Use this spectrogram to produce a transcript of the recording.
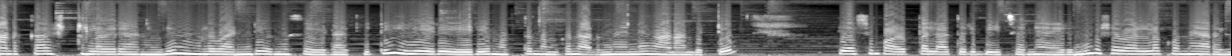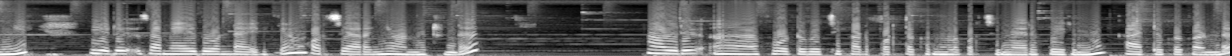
നടക്കാൻ ഇഷ്ടമുള്ളവരാണെങ്കിൽ നിങ്ങൾ വണ്ടി ഒന്ന് സൈഡാക്കിയിട്ട് ഈ ഒരു ഏരിയ മൊത്തം നമുക്ക് നടന്നു തന്നെ കാണാൻ പറ്റും. അത്യാവശ്യം കുഴപ്പമില്ലാത്തൊരു ബീച്ച് തന്നെ ആയിരുന്നു പക്ഷെ വെള്ളമൊക്കെ ഒന്ന് ഇറങ്ങി ഈ ഒരു സമയമായതുകൊണ്ടായിരിക്കാം കുറച്ച് ഇറങ്ങി വന്നിട്ടുണ്ട്. ആ ഒരു ഫോട്ടോ കൊച്ചി കടപ്പുറത്തൊക്കെ നമ്മൾ കുറച്ച് നേരമൊക്കെ ഇരുന്ന്. കാറ്റൊക്കെ കണ്ട്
